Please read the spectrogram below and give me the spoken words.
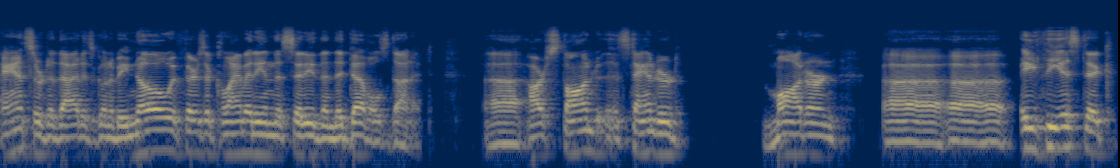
answer to that is going to be no, if there's a calamity in the city, then the devil's done it. Uh, our stand, standard, modern, uh, uh, atheistic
